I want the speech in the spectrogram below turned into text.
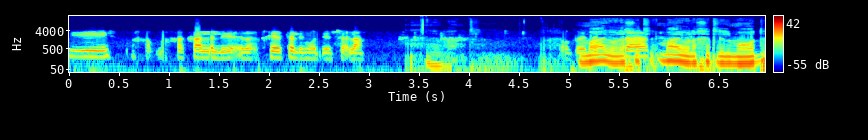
היא מח- מחכה להתחיל את הלימודים שלה. עובדת מה היא הולכת- קצת, מה היא הולכת ללמוד?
